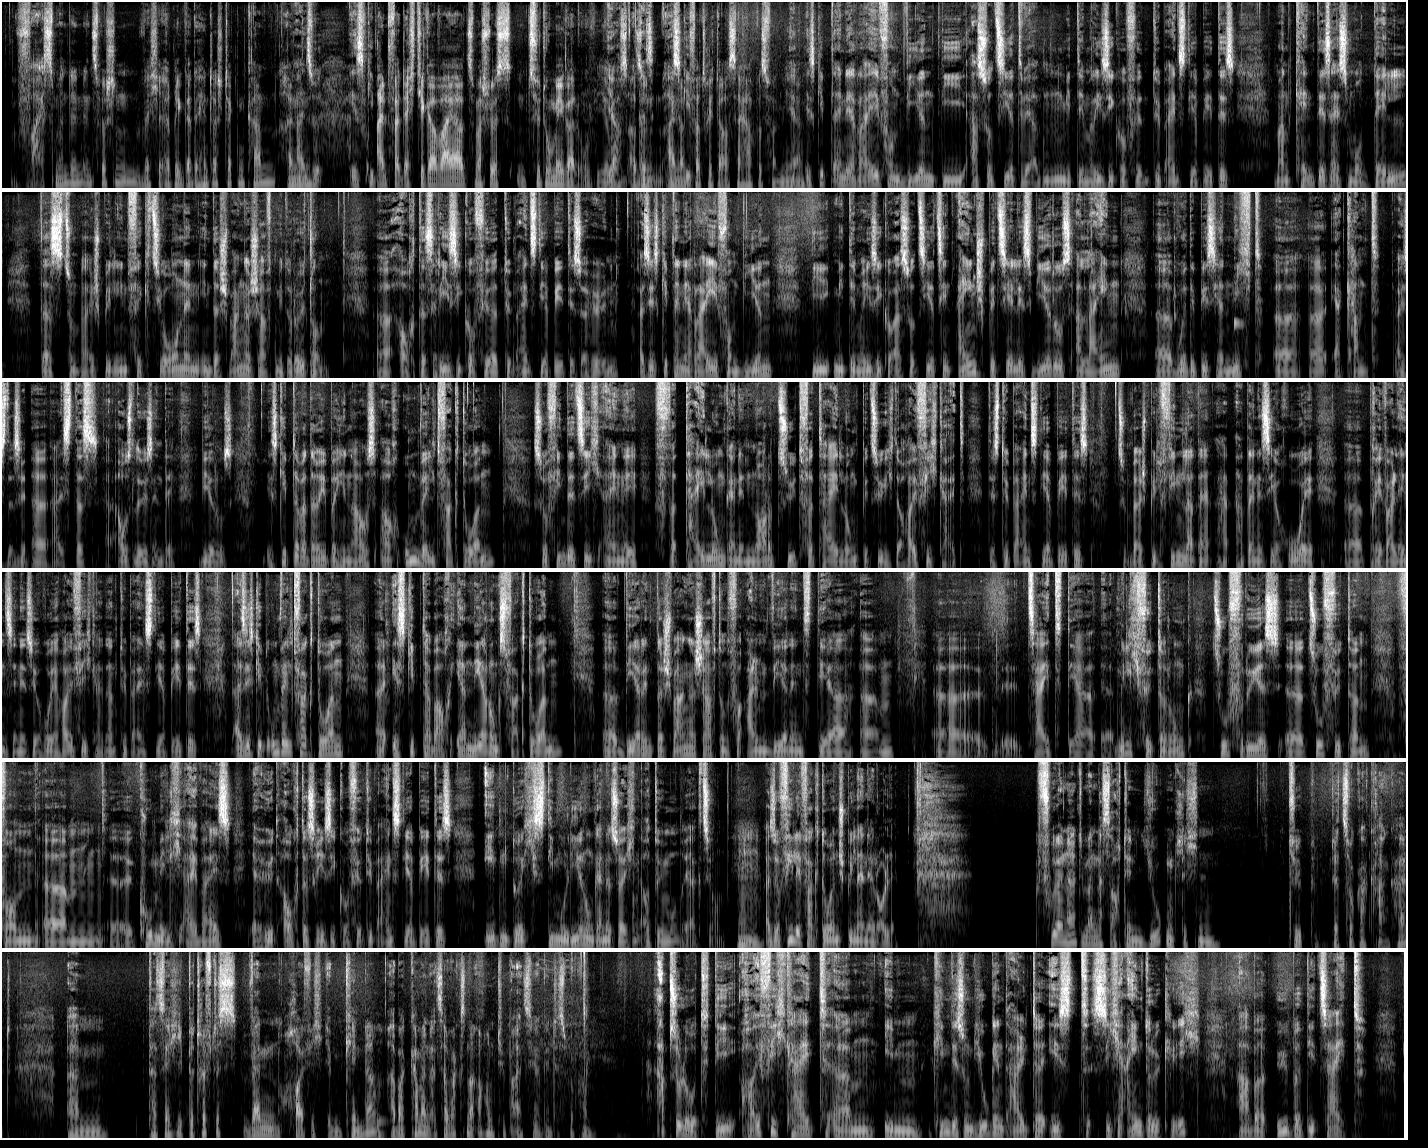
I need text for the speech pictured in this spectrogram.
Weiß man denn inzwischen, welche Erreger dahinter stecken kann? Ein, also es gibt ein Verdächtiger war ja zum Beispiel das Zytomegalovirus, ja, also, also ein gibt, Vertreter aus der Herpesfamilie. Ja, es gibt eine Reihe von Viren, die assoziiert werden mit dem Risiko für den Typ 1 Diabetes. Man kennt es als Modell, dass zum Beispiel Infektionen in der Schwangerschaft mit Röteln äh, auch das Risiko für Typ 1 Diabetes erhöhen. Also es gibt eine Reihe von Viren, die mit dem Risiko assoziiert sind. Ein spezielles Virus allein wurde bisher nicht äh, äh, erkannt als das, äh, als das auslösende Virus. Es gibt aber darüber hinaus auch Umweltfaktoren. So findet sich eine Verteilung, eine Nord-Süd-Verteilung bezüglich der Häufigkeit des Typ 1 Diabetes. Zum Beispiel Finnland hat eine sehr hohe äh, Prävalenz, eine sehr hohe Häufigkeit an Typ 1 Diabetes. Also es gibt Umweltfaktoren, äh, es gibt aber auch Ernährungsfaktoren äh, während der Schwangerschaft und vor allem während der ähm, äh, Zeit der äh, Milchfütterung zu frühes äh, Zufüttern von ähm, äh, Kuhmilcheiweiß erhöht auch das Risiko für Typ 1 Diabetes, eben durch Stimulierung einer solchen Autoimmunreaktion. Hm. Also viele Faktoren spielen eine Rolle. Früher nannte man das auch den jugendlichen Typ der Zuckerkrankheit. Ähm, tatsächlich betrifft es, wenn häufig eben Kinder, aber kann man als Erwachsener auch einen Typ 1 Diabetes bekommen? Absolut. Die Häufigkeit ähm, im Kindes- und Jugendalter ist sicher eindrücklich, aber über die Zeit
